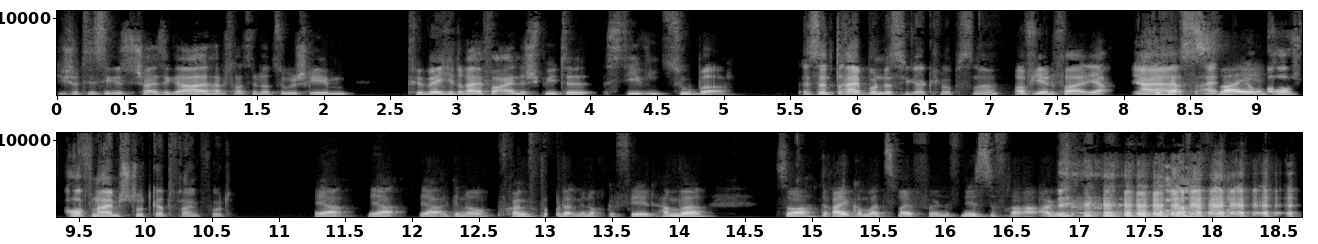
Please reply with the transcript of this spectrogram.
die Statistik ist scheißegal, habe ich trotzdem dazu geschrieben. Für welche drei Vereine spielte Steven Zuber? Es sind drei Bundesliga-Clubs, ne? Auf jeden Fall, ja. Ja, ich habe zwei. Ein, Hoff, Hoffenheim, Stuttgart, Frankfurt. Ja, ja, ja, genau. Frankfurt hat mir noch gefehlt. Haben wir. So, 3,25. Nächste Frage.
